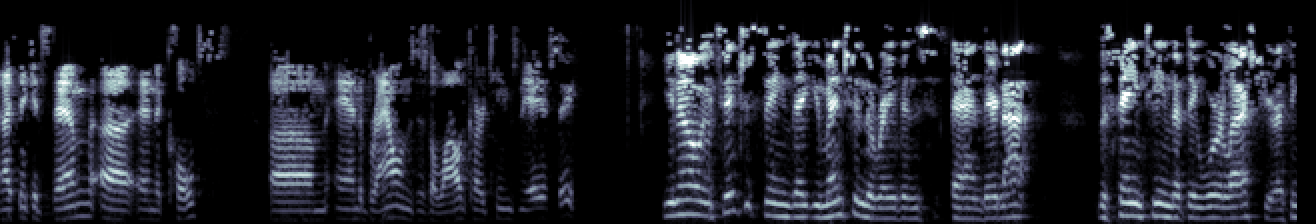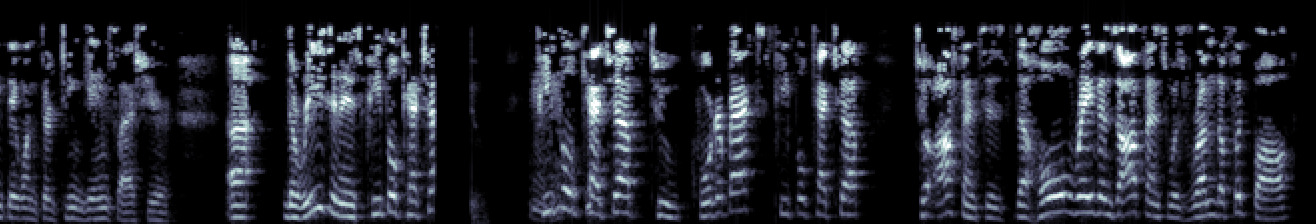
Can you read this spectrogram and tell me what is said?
and I think it's them uh, and the Colts um, and the Browns as the wild card teams in the AFC. You know, it's interesting that you mentioned the Ravens, and they're not the same team that they were last year. I think they won 13 games last year. Uh, the reason is people catch up to you. Mm-hmm. People catch up to quarterbacks. People catch up to offenses. The whole Ravens offense was run the football,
